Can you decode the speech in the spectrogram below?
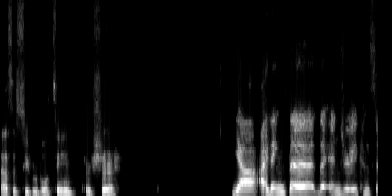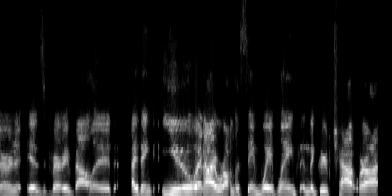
that's a Super Bowl team for sure. Yeah, I think the the injury concern is very valid. I think you and I were on the same wavelength in the group chat where I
